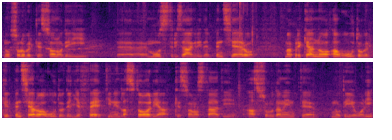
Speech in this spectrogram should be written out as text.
non solo perché sono dei eh, mostri sacri del pensiero, ma perché hanno avuto, perché il pensiero ha avuto degli effetti nella storia che sono stati assolutamente notevoli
